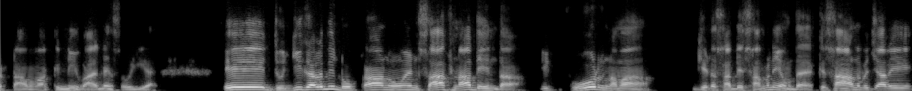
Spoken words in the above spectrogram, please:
ਘਟਨਾਵਾਂ, ਕਿੰਨੀ ਵਾਇਲੈਂਸ ਹੋਈ ਹੈ ਇਹ ਦੂਜੀ ਗੱਲ ਵੀ ਲੋਕਾਂ ਨੂੰ ਇਨਸਾਫ ਨਾ ਦੇਣ ਦਾ ਇੱਕ ਹੋਰ ਨਵਾਂ ਜਿਹੜਾ ਸਾਡੇ ਸਾਹਮਣੇ ਆਉਂਦਾ ਹੈ। ਕਿਸਾਨ ਵਿਚਾਰੇ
